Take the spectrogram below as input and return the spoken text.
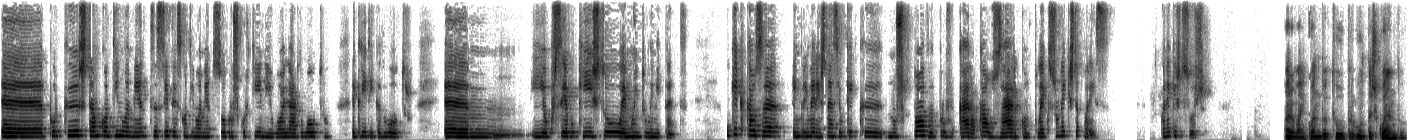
eh, porque estão continuamente, sentem-se continuamente sobre o escrutínio, o olhar do outro, a crítica do outro. E eu percebo que isto é muito limitante. O que é que causa, em primeira instância, o que é que nos pode provocar ou causar complexos? Onde é que isto aparece? Quando é que isto surge? Ora bem, quando tu perguntas quando,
